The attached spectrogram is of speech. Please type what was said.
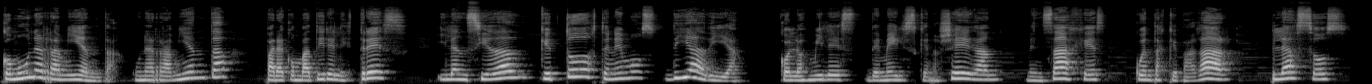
como una herramienta, una herramienta para combatir el estrés y la ansiedad que todos tenemos día a día, con los miles de mails que nos llegan, mensajes, cuentas que pagar, plazos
